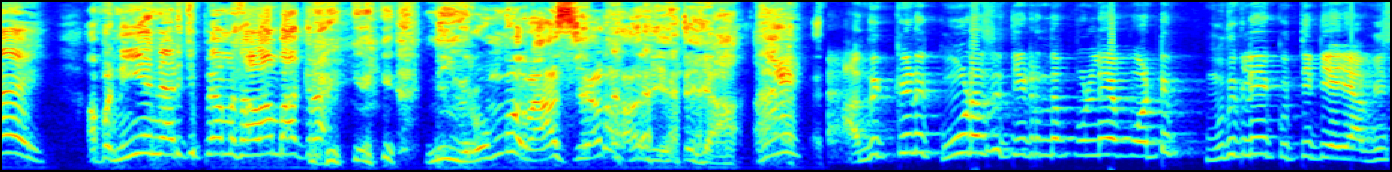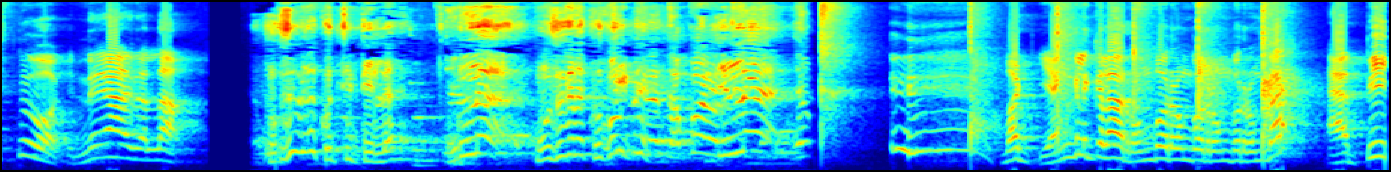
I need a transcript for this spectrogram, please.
ஏய் அப்ப நீ என்ன அடிச்சு பேமஸ் ஆலாம் பாக்குற? நீங்க ரொம்ப ராசியான ஆளியா அதுக்குன்னு கூட சுத்திட்டு இருந்த புள்ளைய போட்டு முதுகுலயே குத்திட்டியா விஷ்ணு என்னையா இதெல்லாம்? பட் எங்களுக்கெல்லாம் ரொம்ப ரொம்ப ரொம்ப ரொம்ப ஹாப்பி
